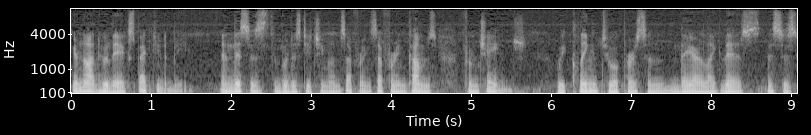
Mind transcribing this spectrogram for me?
you're not who they expect you to be. And this is the Buddha's teaching on suffering. Suffering comes from change. We cling to a person, they are like this, this is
